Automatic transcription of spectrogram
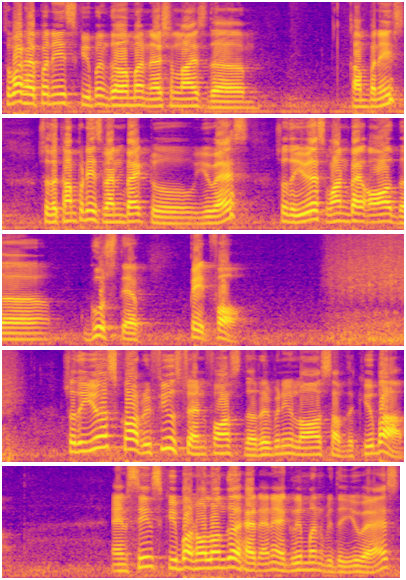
So, what happened is Cuban government nationalized the companies. So, the companies went back to US. So, the US won back all the goods they have paid for. So, the US court refused to enforce the revenue laws of the Cuba and since Cuba no longer had any agreement with the US,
